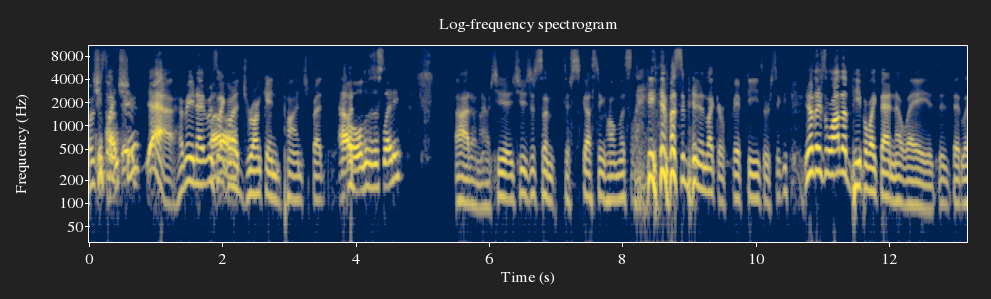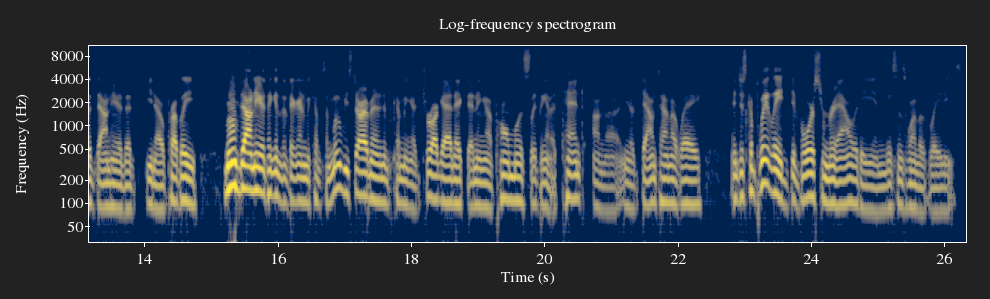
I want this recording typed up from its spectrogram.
I was She just like, you? yeah. I mean, it was like a drunken punch, but How but- old is this lady? I don't know. She she was just some disgusting homeless lady that must have been in like her fifties or sixties. You know, there's a lot of people like that in L.A. that, that live down here that you know probably moved down here thinking that they're going to become some movie star, but ended up becoming a drug addict, ending up homeless, sleeping in a tent on the you know downtown L.A. and just completely divorced from reality. And this is one of those ladies.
